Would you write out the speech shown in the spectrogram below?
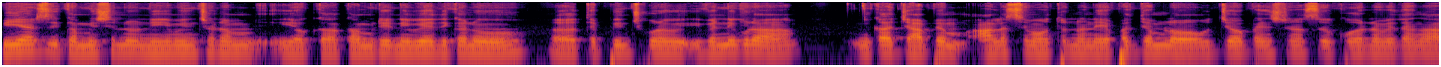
పిఆర్సీ కమిషన్ను నియమించడం ఈ యొక్క కమిటీ నివేదికను తెప్పించుకోవడం ఇవన్నీ కూడా ఇంకా జాప్యం ఆలస్యం అవుతున్న నేపథ్యంలో ఉద్యోగ పెన్షనర్స్ కోరిన విధంగా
